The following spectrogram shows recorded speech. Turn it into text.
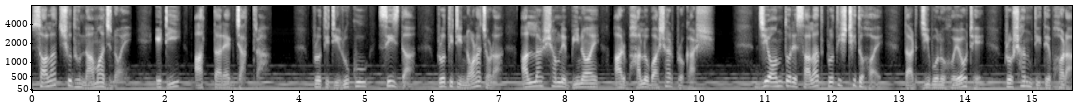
সলাৎ শুধু নামাজ নয়, এটি আত্মার এক যাত্রা। প্রতিটি রুকু, সিজদা, প্রতিটি নড়াচড়া আল্লাহর সামনে বিনয় আর ভালোবাসার প্রকাশ। যে অন্তরে সালাদ প্রতিষ্ঠিত হয়, তার জীবনও হয়ে ওঠে প্রশান্তিতে ভরা।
